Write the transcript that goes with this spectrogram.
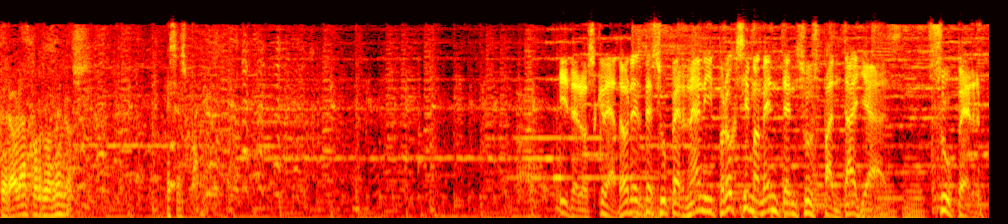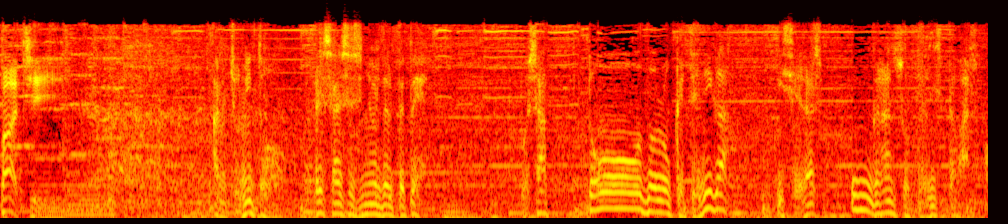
Pero ahora por lo menos es España. Y de los creadores de Super Nanny próximamente en sus pantallas, Super Pachi. Anchonito, es a ese señor del PP. Pues haz todo lo que te diga y serás un gran socialista vasco.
